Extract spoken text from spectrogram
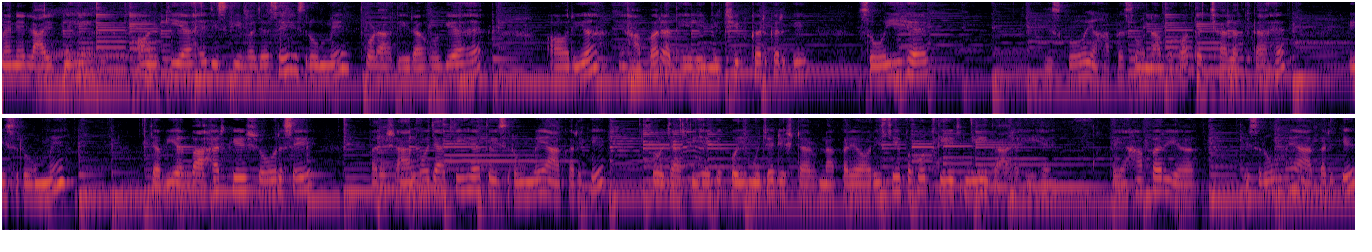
मैंने लाइट नहीं ऑन किया है, जिसकी वजह से इस रूम में थोड़ा अंधेरा हो गया है। और यह यहाँ पर अंधेरे में छिप कर करके सोई है। इसको यहाँ पर सोना बहुत अच्छा लगता है। इस रूम में जब यह बाहर के शोर से परेशान हो जाती है तो इस रूम में आकर के सो जाती है कि कोई मुझे डिस्टर्ब ना करे और इसे बहुत तेज नींद आ रही है। तो यहाँ पर यह इस रूम में आकर के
